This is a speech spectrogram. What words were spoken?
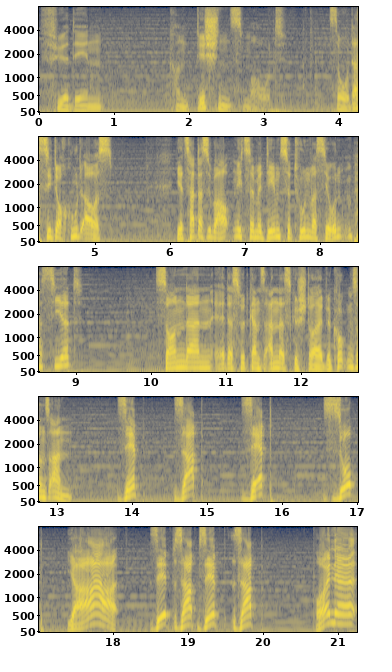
für den Conditions Mode. So, das sieht doch gut aus. Jetzt hat das überhaupt nichts mehr mit dem zu tun, was hier unten passiert, sondern äh, das wird ganz anders gesteuert. Wir gucken es uns an. Zip, Zap, Zap, Sub. Ja, Zip, Zap, Zip, Zap. Freunde,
